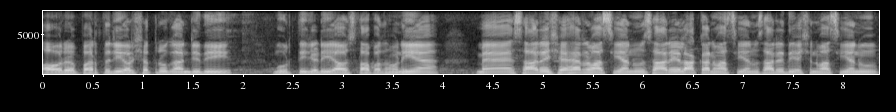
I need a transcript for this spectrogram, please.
ਔਰ ਭਰਤ ਜੀ ਔਰ ਸ਼ਤਰੂਘਨ ਜੀ ਦੀ ਮੂਰਤੀ ਜਿਹੜੀ ਆ ਉਹ ਸਥਾਪਿਤ ਹੋਣੀ ਹੈ ਮੈਂ ਸਾਰੇ ਸ਼ਹਿਰ ਨਿਵਾਸੀਆਂ ਨੂੰ, ਸਾਰੇ ਇਲਾਕਾ ਨਿਵਾਸੀਆਂ ਨੂੰ, ਸਾਰੇ ਦੇਸ਼ ਨਿਵਾਸੀਆਂ ਨੂੰ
